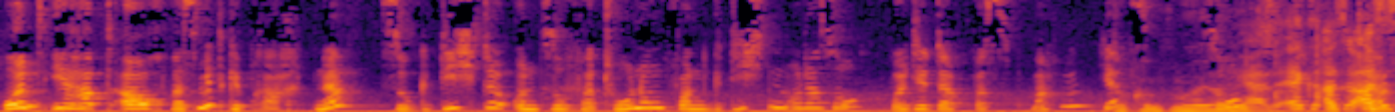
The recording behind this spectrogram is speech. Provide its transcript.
Und ihr habt auch was mitgebracht, ne? So Gedichte und so Vertonung von Gedichten oder so. Wollt ihr da was machen? Da Jetzt? könnten wir ja So? Ja, also, als, es,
